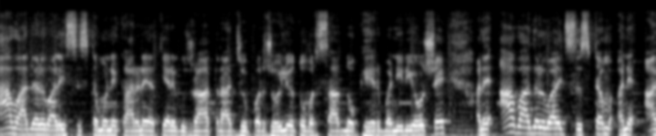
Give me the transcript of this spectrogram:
આ વાદળવાળી સિસ્ટમોને કારણે અત્યારે ગુજરાત રાજ્ય ઉપર જોઈ લો તો વરસાદનો ઘેર બની રહ્યો છે. અને આ વાદળવાળી સિસ્ટમ અને આ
